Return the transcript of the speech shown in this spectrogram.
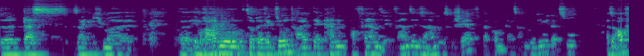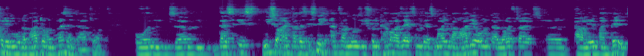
äh, das, sag ich mal, äh, im Radio zur Perfektion treibt, der kann auch Fernsehen. Fernsehen ist ein anderes Geschäft, da kommen ganz andere Dinge dazu. Also auch für den Moderator und Präsentator. Und ähm, das ist nicht so einfach, das ist nicht einfach nur sich vor die Kamera setzen und jetzt mache ich mal Radio und da läuft halt äh, parallel mein Bild.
